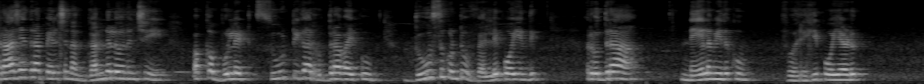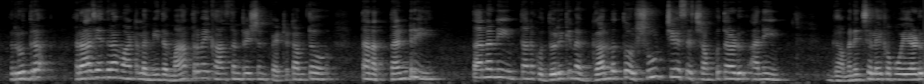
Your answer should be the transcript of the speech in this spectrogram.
రాజేంద్ర పేల్చిన గన్నులో నుంచి ఒక్క బుల్లెట్ సూటిగా రుద్ర వైపు దూసుకుంటూ వెళ్ళిపోయింది. రుద్ర నేల మీదకు ఒరిగిపోయాడు. రుద్ర రాజేంద్ర మాటల మీద మాత్రమే కాన్సన్ట్రేషన్ పెట్టడంతో తన తండ్రి తనని తనకు దొరికిన గన్నుతో షూట్ చేసి చంపుతాడు అని గమనించలేకపోయాడు.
